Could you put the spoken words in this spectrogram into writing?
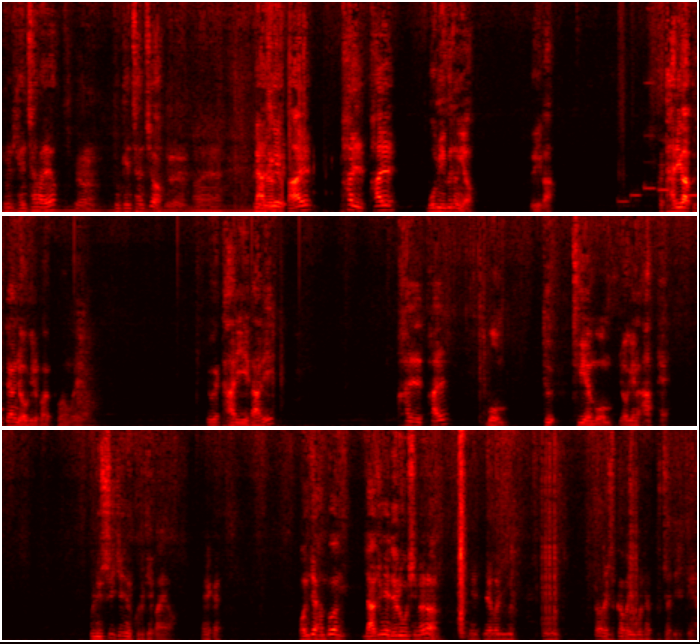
좀 괜찮아요? 네. 좀 괜찮죠? 네. 네. 나중에 발, 팔, 팔, 몸이거든요. 여기가. 그 다리가 아플 때는 여기를 봐- 보는 거예요. 여기 다리, 다리, 팔, 팔, 몸, 드, 뒤에 몸, 여기는 앞에. 우리 수지는 그렇게 봐요. 그러니까 먼저 한번 나중에 내려오시면은 내가 이거 이거 떨어질까봐 다 붙여드릴게요.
